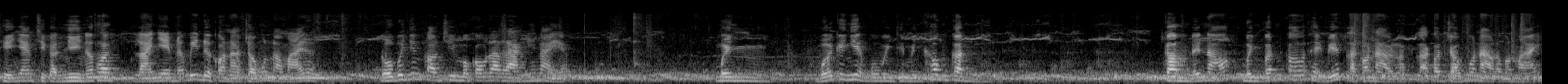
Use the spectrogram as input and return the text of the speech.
thì anh em chỉ cần nhìn nó thôi là anh em đã biết được con nào trống con nào mái rồi. Đối với những con chim bồ câu ra ràng như thế này á mình với kinh nghiệm của mình thì mình không cần cầm đến nó. Mình vẫn có thể biết là con nào là, là con trống con nào là con mái.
